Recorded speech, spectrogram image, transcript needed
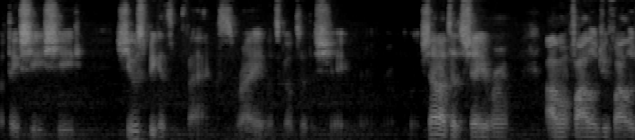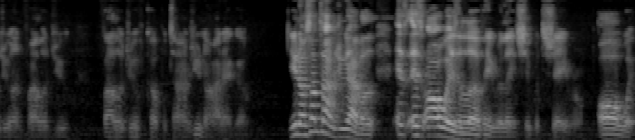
I think she she she was speaking some facts, right? Let's go to the shade room real quick. Shout out to the shade room. I've unfollowed you, followed you, unfollowed you, followed you a couple times. You know how that go. You know, sometimes you have a. It's, it's always a love hate relationship with the shade room. Always,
